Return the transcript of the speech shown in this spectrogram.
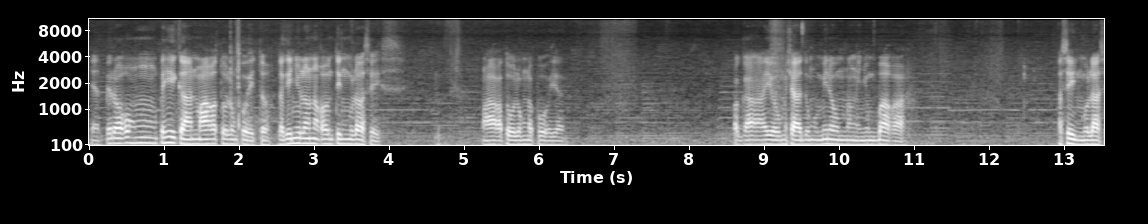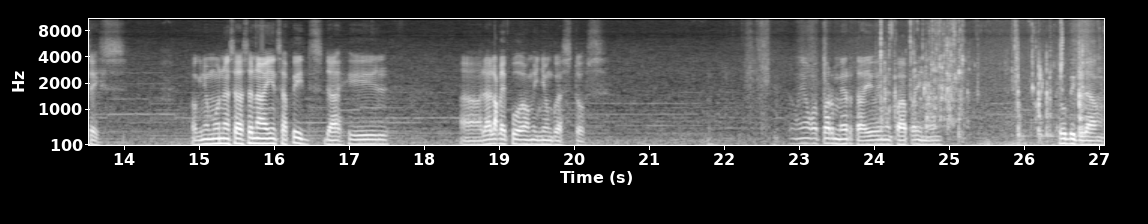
Yan. Pero kung pahikan, makakatulong po ito. Lagyan nyo lang ng kaunting molasses. Makakatulong na po yan. Pag ayaw masyadong uminom ng inyong baka, asin, molasses. Huwag nyo muna sasanayin sa feeds dahil ah, lalaki po ang inyong gastos. So ngayon ka-farmer tayo ay magpapainom. Tubig lang.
